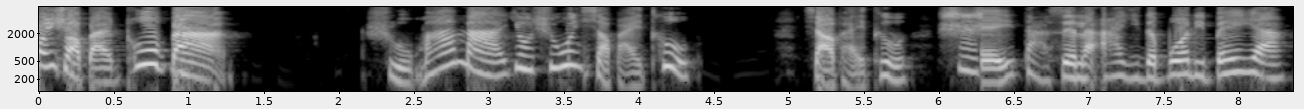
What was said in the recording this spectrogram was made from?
问小白兔吧。”鼠妈妈又去问小白兔：“小白兔，是谁打碎了阿姨的玻璃杯呀？”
